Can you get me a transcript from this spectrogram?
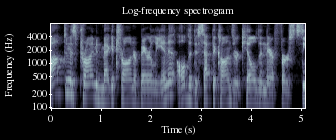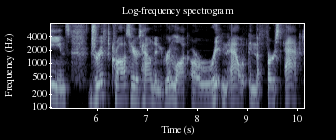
Optimus Prime and Megatron are barely in it. All the Decepticons are killed in their first scenes. Drift, Crosshairs, Hound, and Grimlock are written out in the first act.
